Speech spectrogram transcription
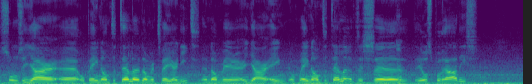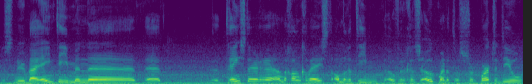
Soms een jaar eh, op één hand te tellen, dan weer twee jaar niet. En dan weer een jaar één, op één hand te tellen. Het is eh, Ja. heel sporadisch. Dus nu bij één team een trainster aan de gang geweest. Het andere team overigens ook, maar dat was een soort barterdeal.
